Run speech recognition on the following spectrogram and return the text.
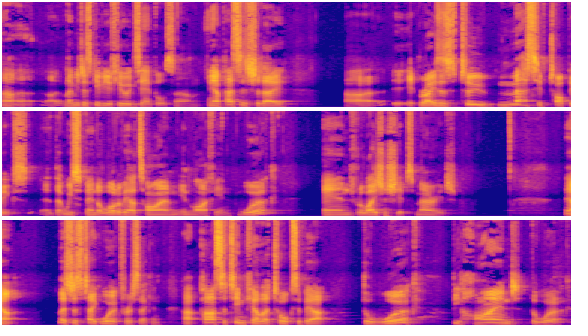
Uh, uh let me just give you a few examples. Um, in our passage today, uh, it raises two massive topics that we spend a lot of our time in life in work and relationships, marriage. Now, let's just take work for a second. Uh, Pastor Tim Keller talks about the work behind the work.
